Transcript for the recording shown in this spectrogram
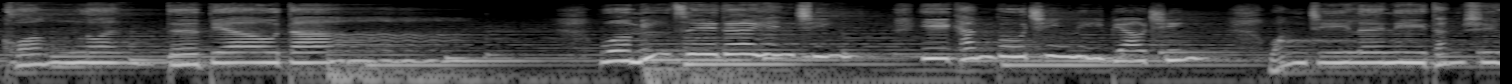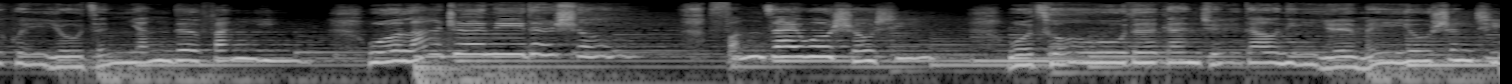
狂乱的表达。我迷醉的眼睛已看不清你表情，忘记了你当时会有怎样的反应。我拉着你的手，放在我手心，我错误的感觉到你也没有生气，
